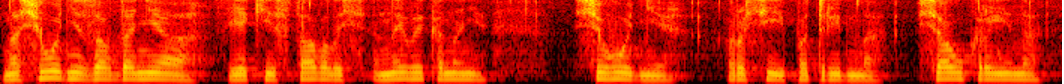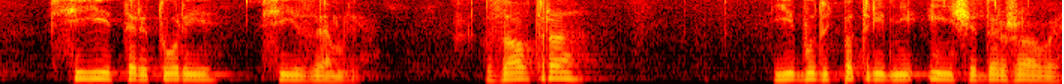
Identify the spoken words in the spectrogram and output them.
На сьогодні завдання, які ставились, не виконані. Сьогодні Росії потрібна вся Україна, всі її території, всі її землі. Завтра їй будуть потрібні інші держави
